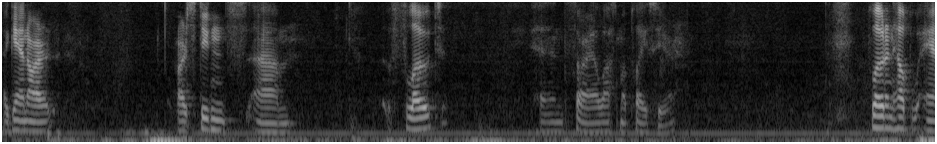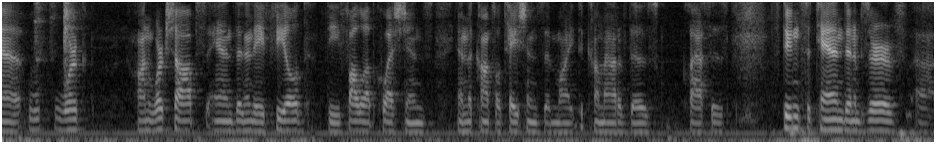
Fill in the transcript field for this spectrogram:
again, our our students um, float, and sorry, I lost my place here. Float and help uh, work on workshops, and then they field the follow-up questions and the consultations that might come out of those classes. Students attend and observe uh,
